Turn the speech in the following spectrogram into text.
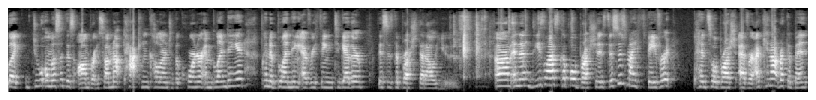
like do almost like this ombre. So I'm not packing color into the corner and blending it. I'm kind of blending everything together. This is the brush that I'll use. Um, and then these last couple brushes, this is my favorite pencil brush ever. I cannot recommend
